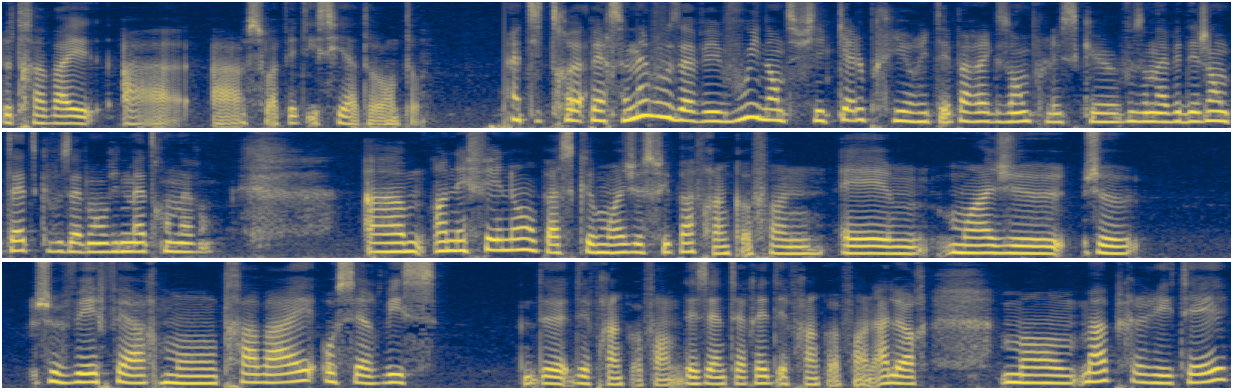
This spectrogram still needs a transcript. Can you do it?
le travail euh, soit fait ici à Toronto. À titre personnel, vous avez-vous identifié quelles priorités, par exemple? Est-ce que vous en avez déjà en tête que vous avez envie de mettre en avant? Euh, en effet, non, parce que moi, je suis pas francophone et moi, je, je, je vais faire mon travail au service de, des francophones, des intérêts des francophones. Alors, mon, ma priorité,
